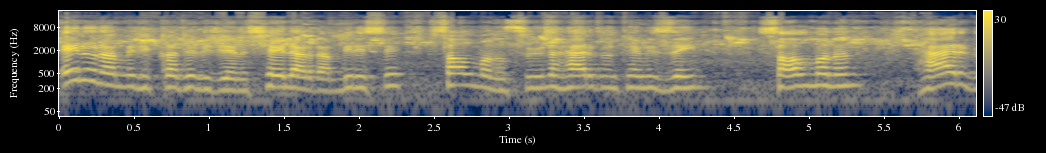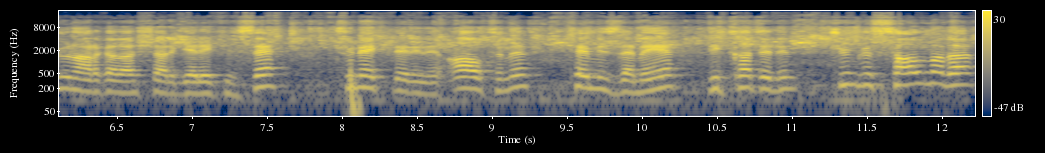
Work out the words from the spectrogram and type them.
en önemli dikkat edeceğiniz şeylerden birisi salmanın suyunu her gün temizleyin. Salmanın her gün arkadaşlar gerekirse tüneklerini altını temizlemeye dikkat edin. Çünkü salmada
